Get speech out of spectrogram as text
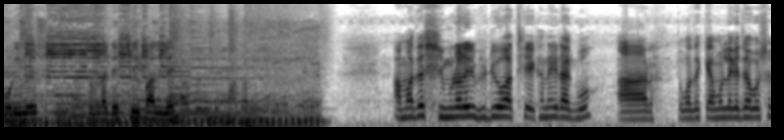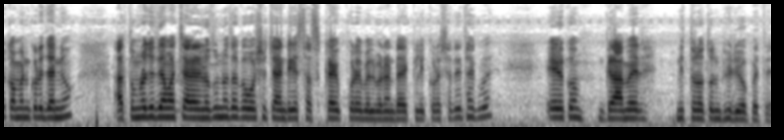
পরিবেশ তোমরা দেখতেই পারলে। আমাদের শিমুরালির ভিডিও আজকে এখানেই রাখব। আর তোমাদের কেমন লেগেছে অবশ্যই কমেন্ট করে জানিও। আর তোমরা যদি আমার চ্যানেলে নতুন হয়ে থাকো, অবশ্যই চ্যানেলটিকে সাবস্ক্রাইব করে বেল ক্লিক করে সাথেই থাকবে। এরকম গ্রামের নিত্য নতুন ভিডিও পেতে।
